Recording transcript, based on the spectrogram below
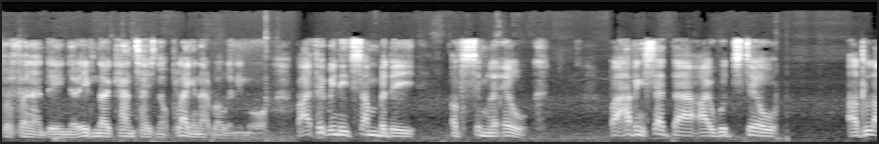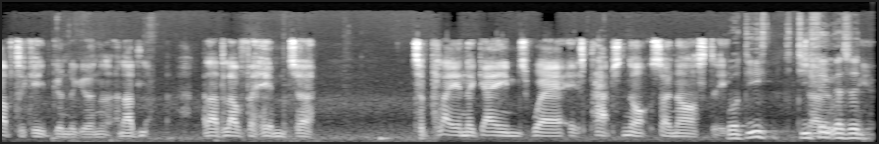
for Fernandinho, even though Kante's not playing in that role anymore. But I think we need somebody of similar ilk. But having said that, I would still, I'd love to keep Gundogan, and I'd and I'd love for him to to play in the games where it's perhaps not so nasty. Well, do you do you So, think there's a yeah.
